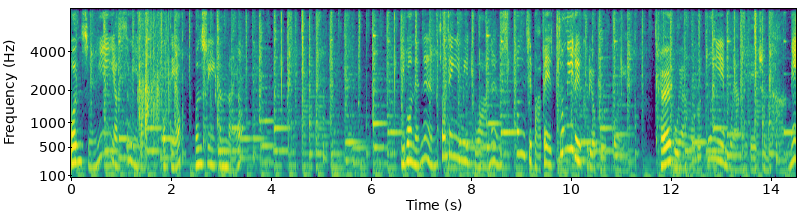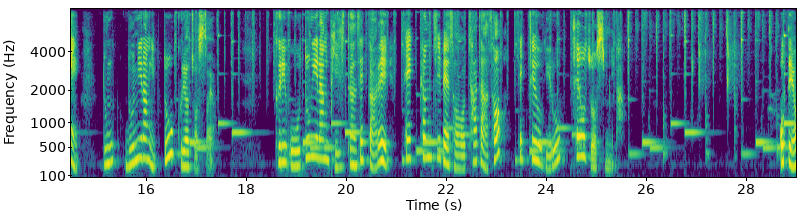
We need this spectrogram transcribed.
원숭이였습니다. 어때요? 원숭이 같나요? 이번에는 선생님이 좋아하는 스폰지밥의 뚱이를 그려볼 거예요. 별 모양으로 뚱이의 모양을 내준 다음에 눈, 눈이랑 입도 그려주었어요. 그리고 뚱이랑 비슷한 색깔을 색 편집에서 찾아서 색 채우기로 채워주었습니다. 어때요?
